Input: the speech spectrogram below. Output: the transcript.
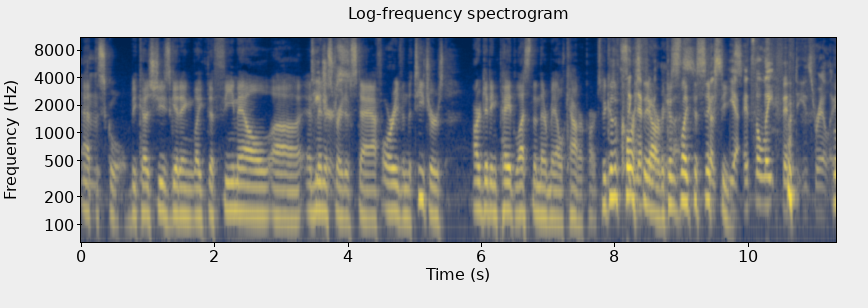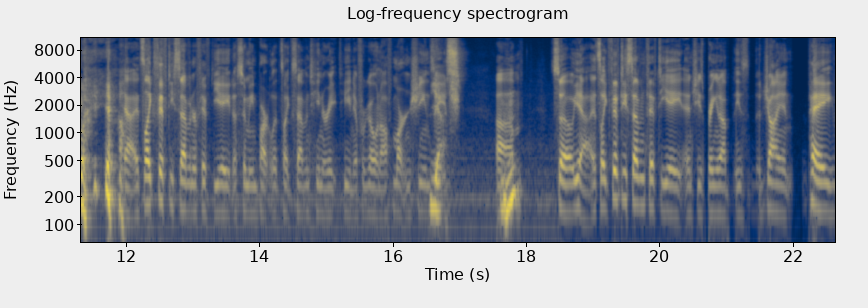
at Mm-hmm. the school because she's getting like the female uh, administrative Teachers. staff or even the teachers are getting paid less than their male counterparts because of course they are because it's like the the 'Cause, 60s. Yeah, it's the late 50s, really. yeah. yeah, it's like 57 or 58, assuming Bartlet's like 17 or 18 if we're going off Martin Sheen's Yes. age. Um, So yeah, it's like 57, 58, and she's bringing up these the giant pay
